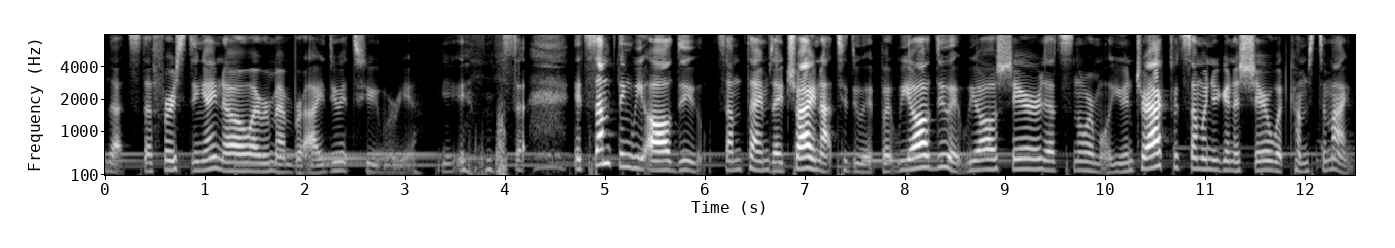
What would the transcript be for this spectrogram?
That's the first thing I know. I remember I do it too, Maria. it's something we all do. Sometimes I try not to do it, but we all do it. We all share. That's normal. You interact with someone, you're going to share what comes to mind.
